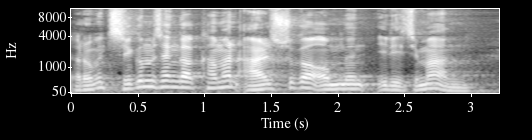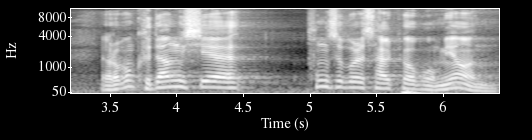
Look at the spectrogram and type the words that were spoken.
여러분 지금 생각하면 알 수가 없는 일이지만 여러분 그 당시의 풍습을 살펴보면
